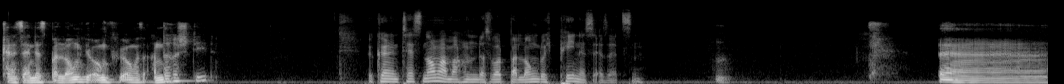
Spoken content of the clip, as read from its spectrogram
Kann es sein, dass Ballon hier irgendwo für irgendwas anderes steht? Wir können den Test nochmal machen und das Wort Ballon durch Penis ersetzen. Äh,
